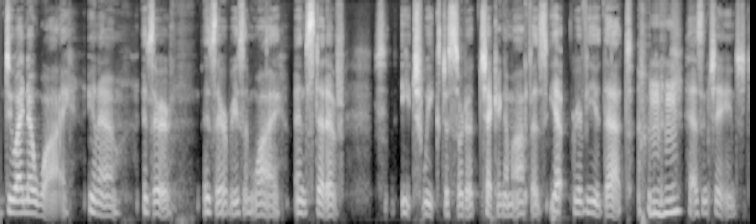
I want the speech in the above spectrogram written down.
do I know why? You know, is there is there a reason why? Instead of each week just sort of checking them off as, yep, reviewed that. Mm-hmm. Hasn't changed.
